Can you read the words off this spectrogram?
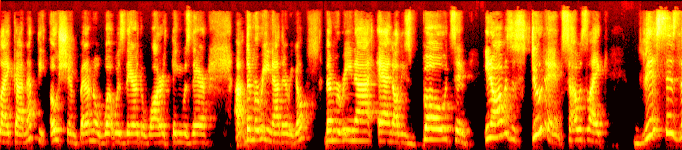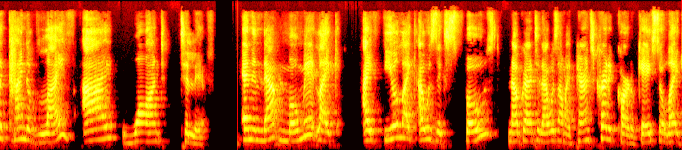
like, uh, not the ocean, but I don't know what was there. The water thing was there. Uh, the marina, there we go. The marina and all these boats and you know, I was a student. So I was like, this is the kind of life I want to live. And in that moment, like, I feel like I was exposed. Now, granted, I was on my parents' credit card. Okay. So, like,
